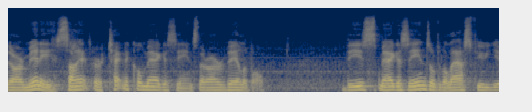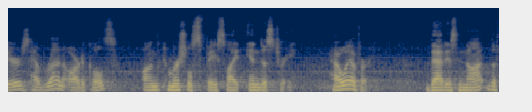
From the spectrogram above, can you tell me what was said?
There are many science or technical magazines that are available. These magazines, over the last few years, have run articles on the commercial spaceflight industry. However, that is not the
